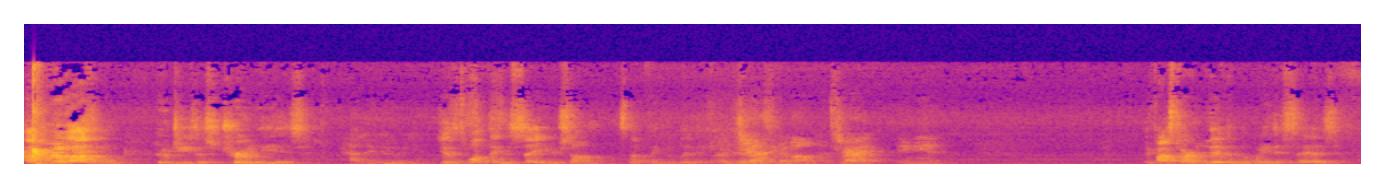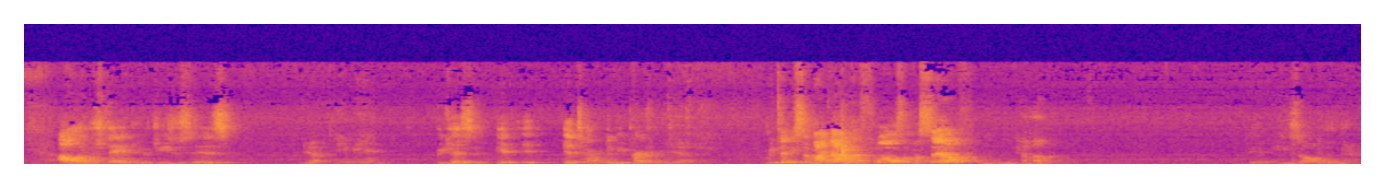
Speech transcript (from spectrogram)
I'm realizing who Jesus truly is. Hallelujah. Because it's one thing to say you're something, it's another thing to live it. Amen. Yes, come on, that's That's right. right. Amen. If I start living the way this says, I'll understand who Jesus is Yeah. Amen. because it, it, it's hard to be perfect. Yeah. Let me tell you something, I got enough flaws in myself. Mhm. Come on. Yeah, he's all in there.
